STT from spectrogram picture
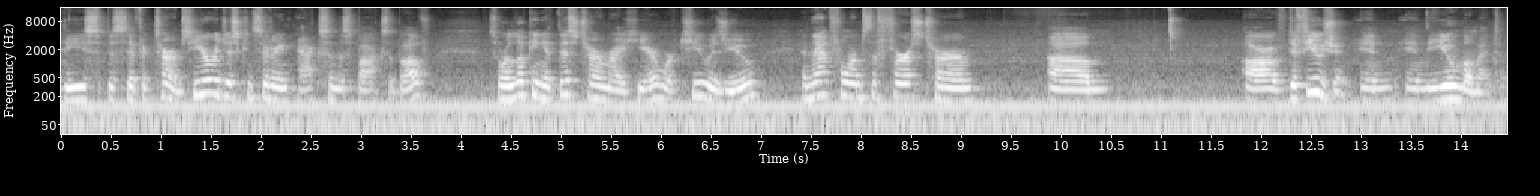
these specific terms. Here we're just considering x in this box above. So we're looking at this term right here where q is u, and that forms the first term um, of diffusion in, in the u momentum.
